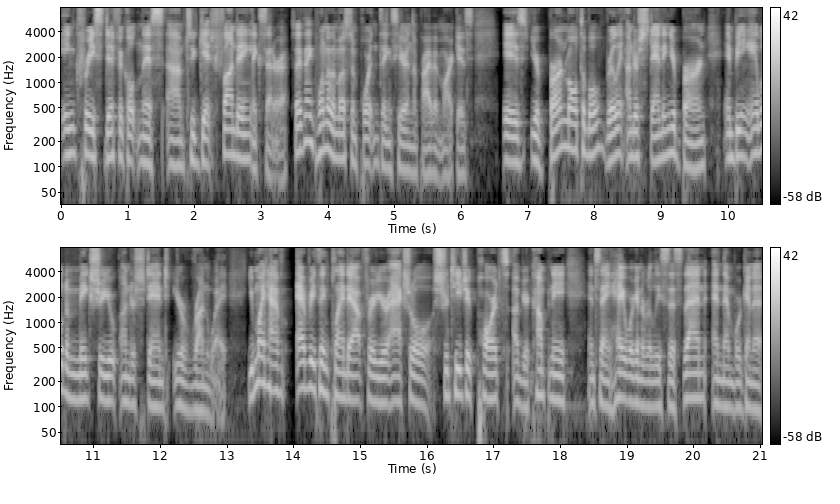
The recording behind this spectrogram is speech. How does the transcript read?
increased difficultness um, to get funding, etc. So I think one of the most important things here in the private markets is your burn multiple, really understanding your burn and being able to make sure you understand your runway. You might have everything planned out for your actual strategic parts of your company and saying, hey, we're going to release this then, and then we're going to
